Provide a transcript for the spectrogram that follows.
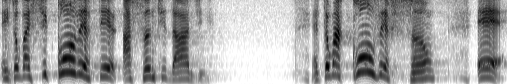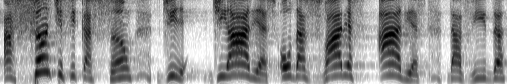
então vai se converter à santidade. Então a conversão é a santificação de de áreas ou das várias áreas da vida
